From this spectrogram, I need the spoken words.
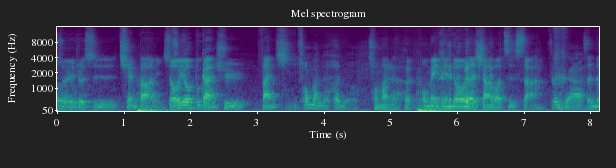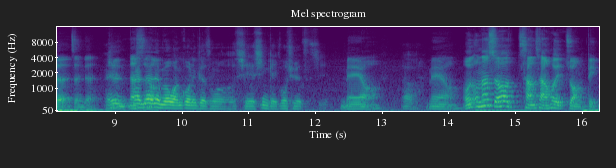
所以就是欠霸凌，时候又不敢去反击，充满了恨哦。充满了恨，我每天都在想要不要自杀。真的？真的真的。哎，那那你有没有玩过那个什么写信给过去的自己？没有。呃，没有，我我那时候常常会装病，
